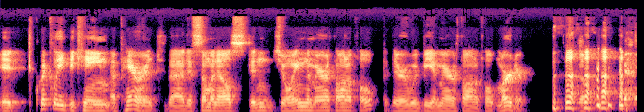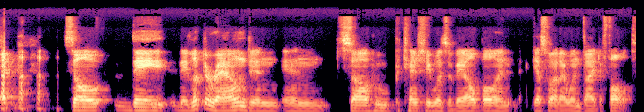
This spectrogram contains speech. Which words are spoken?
it quickly became apparent that if someone else didn't join the Marathon of Hope, there would be a Marathon of Hope murder. so, so they they looked around and and saw who potentially was available, and guess what? I went by default.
